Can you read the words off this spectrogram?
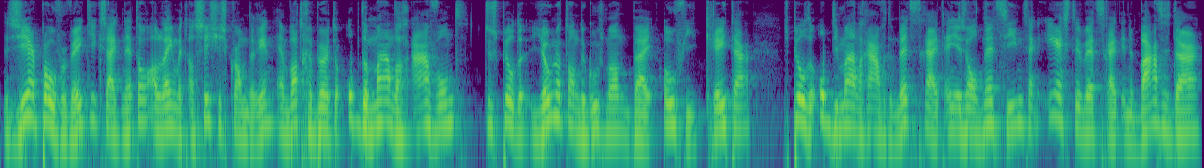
zeer pover weekje. Ik zei het net al, alleen met assistjes kwam erin. En wat gebeurt er op de maandagavond? Toen speelde Jonathan de Guzman bij Ovi Creta. Speelde op die maandagavond een wedstrijd. En je zal het net zien, zijn eerste wedstrijd in de basis daar.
